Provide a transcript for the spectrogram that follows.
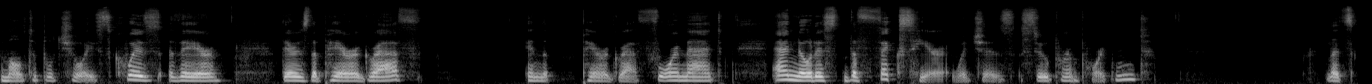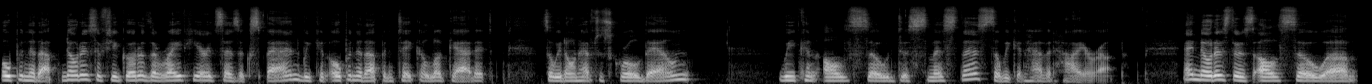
multiple choice quiz there. There's the paragraph in the paragraph format. And notice the fix here, which is super important. Let's open it up. Notice if you go to the right here, it says expand. We can open it up and take a look at it so we don't have to scroll down. We can also dismiss this so we can have it higher up. And notice there's also um,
